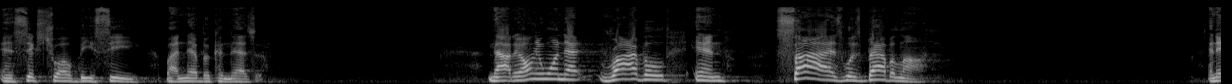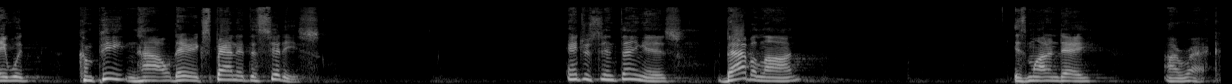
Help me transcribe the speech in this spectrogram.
in 612 BC by Nebuchadnezzar. Now, the only one that rivaled in size was Babylon. And they would compete in how they expanded the cities. Interesting thing is, Babylon is modern day Iraq.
